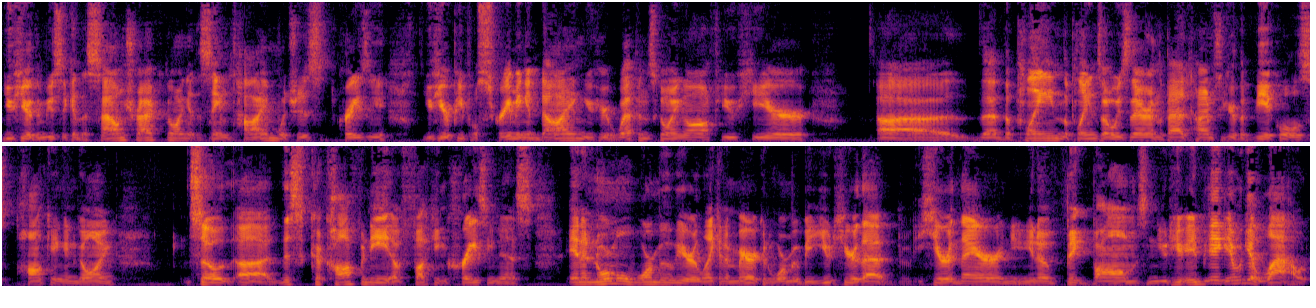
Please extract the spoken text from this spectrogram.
You hear the music in the soundtrack going at the same time, which is crazy. You hear people screaming and dying. You hear weapons going off. You hear uh, the the plane. The plane's always there in the bad times. You hear the vehicles honking and going. So uh, this cacophony of fucking craziness in a normal war movie or like an American war movie, you'd hear that here and there, and you know, big bombs, and you'd hear it, it, it would get loud.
